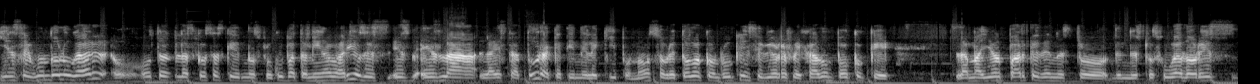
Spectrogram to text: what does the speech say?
y en segundo lugar, otra de las cosas que nos preocupa también a varios es, es, la, estatura que tiene el equipo, ¿no? Sobre todo con Brooklyn se vio reflejado un poco que la mayor parte de, nuestro, de nuestros jugadores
